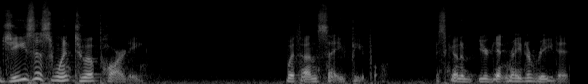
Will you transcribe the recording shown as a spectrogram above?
Jesus went to a party with unsaved people. It's going to, you're getting ready to read it.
